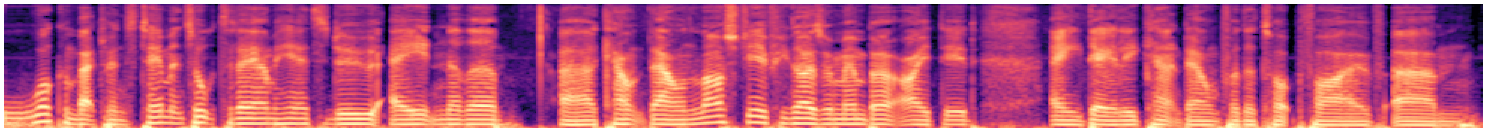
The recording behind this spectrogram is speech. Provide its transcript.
Welcome back to Entertainment Talk. Today I'm here to do another uh, countdown. Last year, if you guys remember, I did a daily countdown for the top five um,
